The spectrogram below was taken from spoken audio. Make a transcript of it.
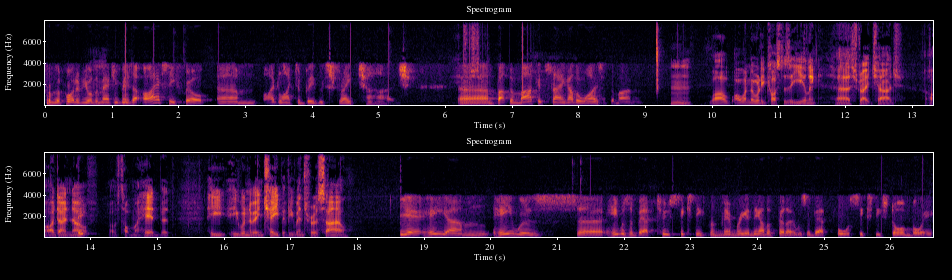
from the point of view of the Magic Beans, I actually felt um, I'd like to be with straight charge. Um, but the market's saying otherwise at the moment. Mm. Well, I wonder what he cost as a yearling, uh, straight charge. I don't know he, off, off the top of my head, but he, he wouldn't have been cheap if he went through a sale. Yeah, he um, he was uh, he was about 260 from memory, and the other fellow was about 460 Storm Boy.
